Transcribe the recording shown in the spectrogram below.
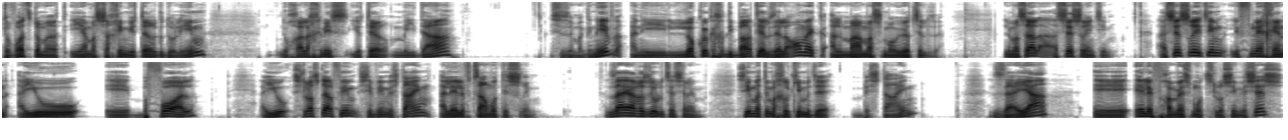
טובות, זאת אומרת, יהיה משכים יותר גדולים, נוכל להכניס יותר מידע, שזה מגניב, אני לא כל כך דיברתי על זה לעומק, על מה המשמעויות של זה. למשל, השש ריינצ'ים. השש עשרה אינצ'ים לפני כן היו אה, בפועל, היו 3072 על 1920. זה היה הרזולוציה שלהם. שאם אתם מחלקים את זה בשתיים, זה היה אה, 1536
